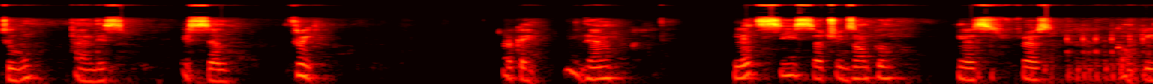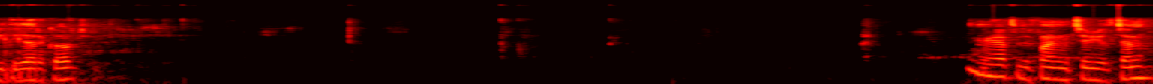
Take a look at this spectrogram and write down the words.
2 and this is cell 3 okay then let's see such example. Let's first complete the data card. We have to define material 10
